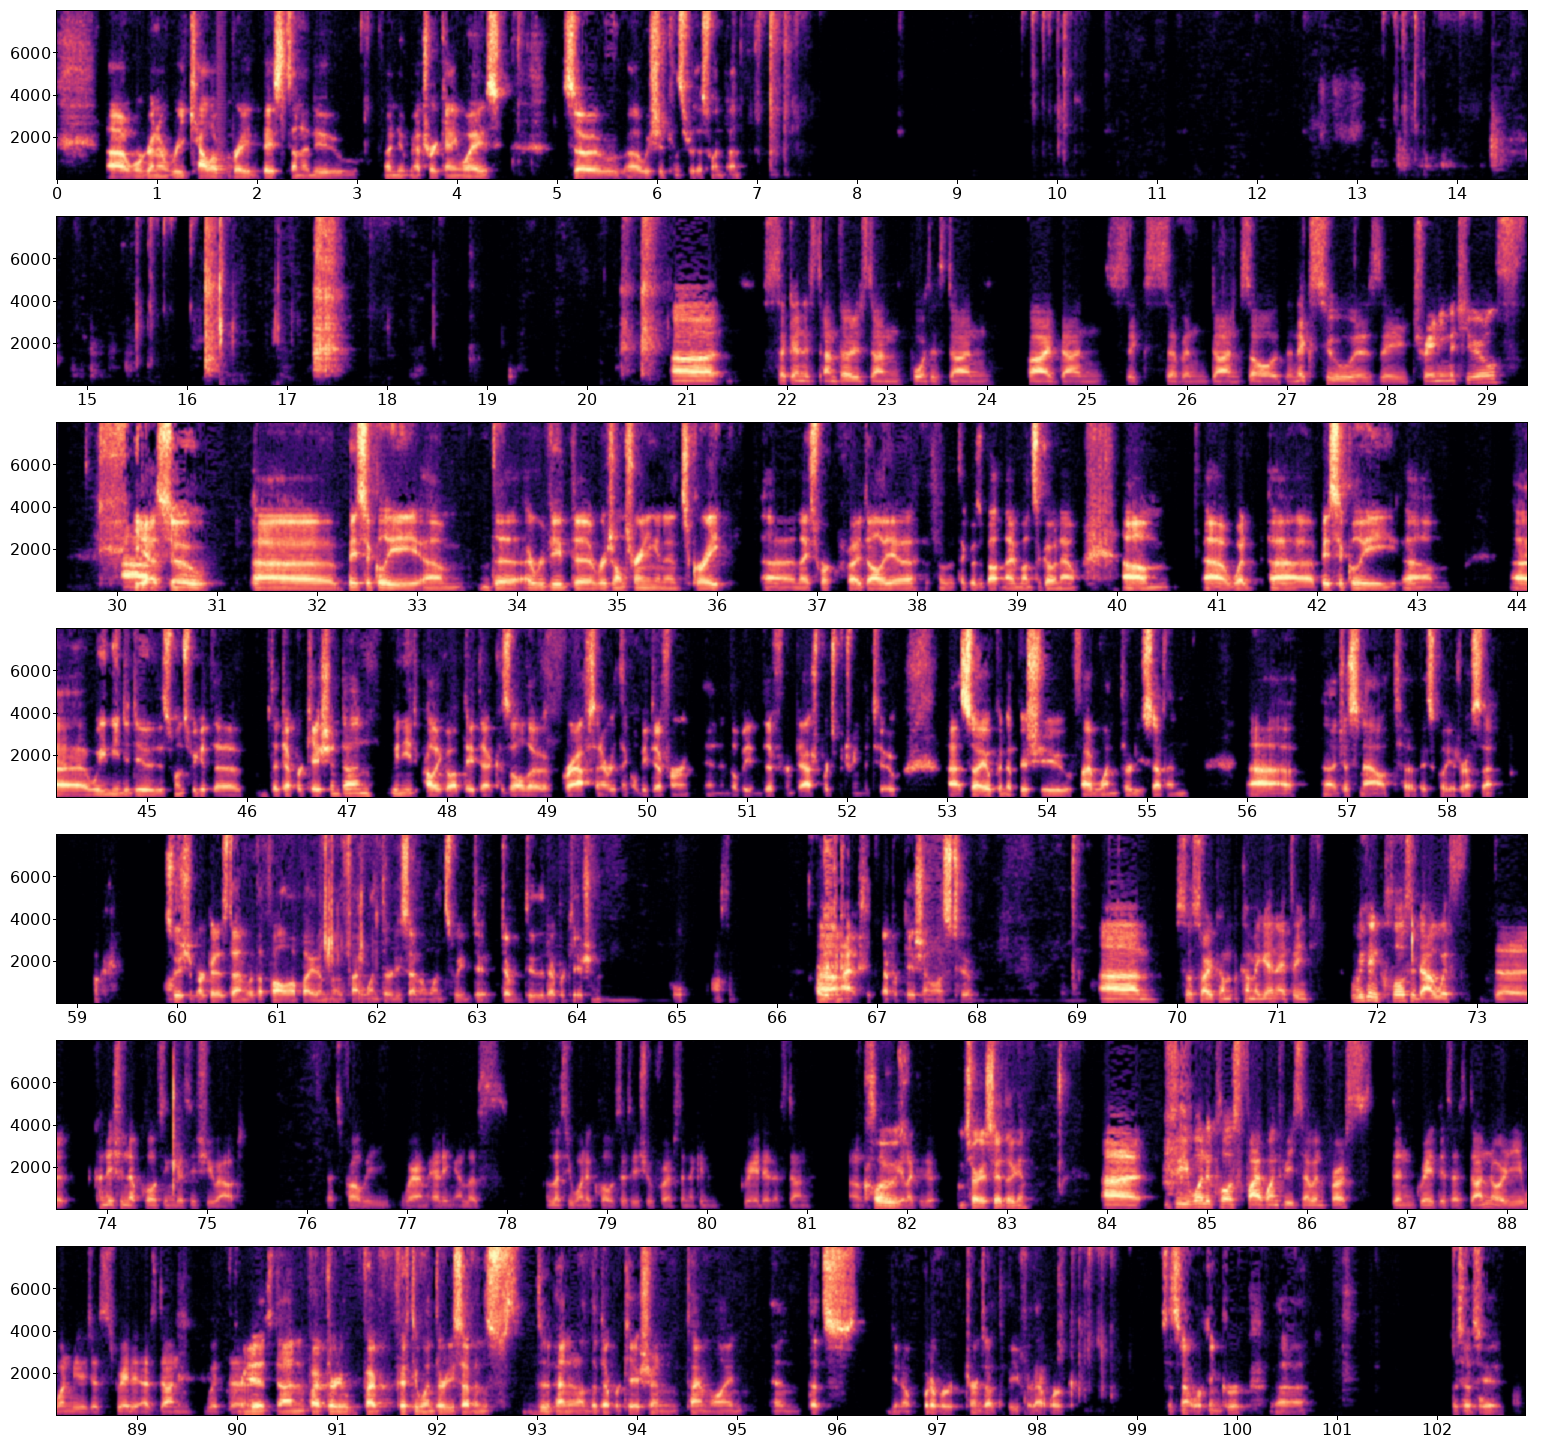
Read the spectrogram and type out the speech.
Uh, we're going to recalibrate based on a new a new metric, anyways. So uh, we should consider this one done. Uh, second is done, third is done, fourth is done, five done, six, seven done. So the next two is the training materials. yeah. Um, So uh, basically, um, the I reviewed the original training and it's great. Uh, nice work by Dalia. I think it was about nine months ago now. Um, uh, what uh, basically um, uh, we need to do is once we get the the deprecation done, we need to probably go update that because all the graphs and everything will be different, and there'll be different dashboards between the two. Uh, so I opened up issue five one thirty seven uh, uh, just now to basically address that. Okay. So we should mark it as done with a follow up item of five one thirty seven once we do do the deprecation. Cool. Awesome. Or we Uh, can I- deprecation list too. Um, so sorry, come come again. I think we can close it out with the condition of closing this issue out. That's probably where I'm heading, unless unless you want to close this issue first, then I can grade it as done. Um, Close. you like to do? I'm sorry, say that again. Uh, do you want to close 5137 first, then grade this as done, or do you want me to just grade it as done with the? It is done. 530, 55137 is dependent on the deprecation timeline, and that's you know whatever it turns out to be for that work. So it's not working group uh, associated. Will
